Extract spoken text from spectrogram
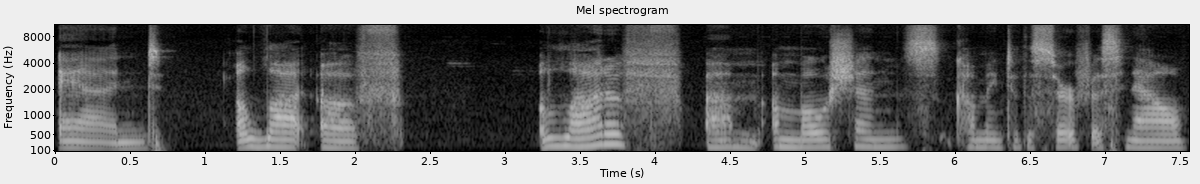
and a lot of a lot of um, emotions coming to the surface now.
